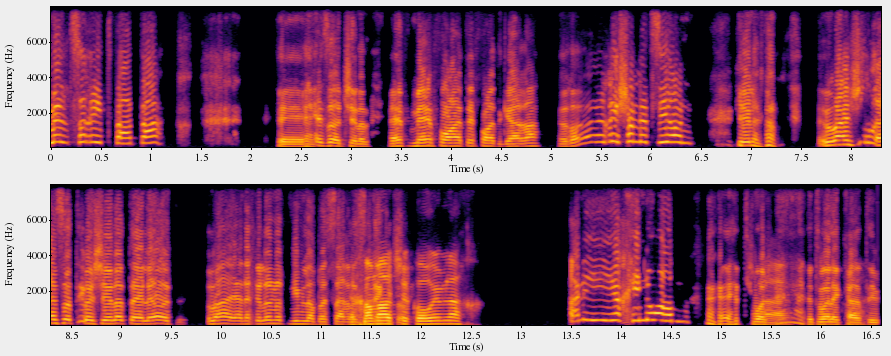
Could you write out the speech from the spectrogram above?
מלצרית ואתה? אה, איזה עוד שאלות? מאיפה את? איפה את גרה? ראשון לציון. כאילו, מה יש לעשות עם השאלות האלה עוד? מה, אנחנו לא נותנים לבשר לשחק איתו. איך אמרת שקוראים לך? אני אחינועם. אתמול, אה. אתמול הכרתי אה.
